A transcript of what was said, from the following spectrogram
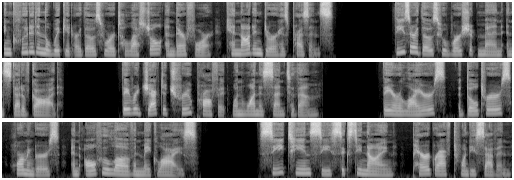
Included in the wicked are those who are telestial and therefore cannot endure his presence. These are those who worship men instead of God. They reject a true prophet when one is sent to them. They are liars, adulterers, whoremongers, and all who love and make lies. See TNC 69, paragraph 27.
